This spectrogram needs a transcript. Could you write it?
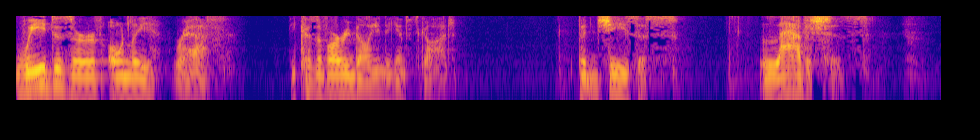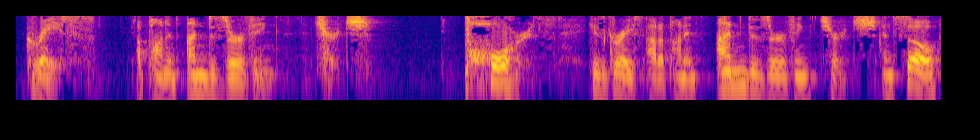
We deserve only wrath because of our rebellion against God. But Jesus lavishes grace upon an undeserving church. Pours his grace out upon an undeserving church. And so,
